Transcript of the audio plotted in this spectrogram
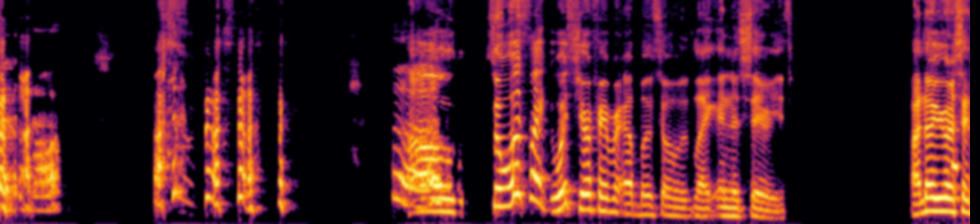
shut my mouth. Um, so what's like, what's your favorite episode like in the series? I know you're gonna say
